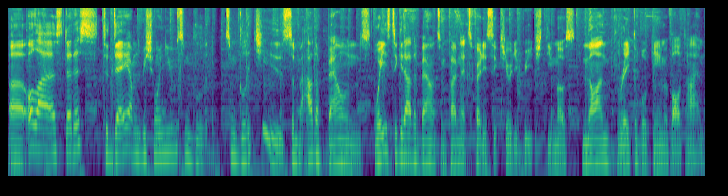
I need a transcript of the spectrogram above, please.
uh, hola ustedes. Today I'm gonna be showing you some gl some glitches, some out of bounds, ways to get out of bounds in Five Nights at Freddy's Security Breach, the most non-breakable game of all time.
